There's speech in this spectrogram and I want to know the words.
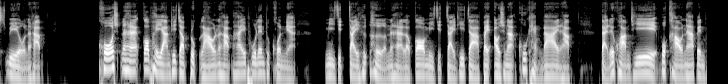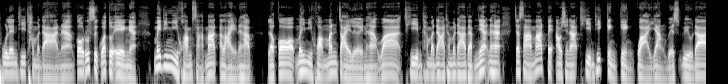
สต์วิลล์นะครับโค้ชนะฮะก็พยายามที่จะปลุกเร้านะครับให้ผู้เล่นทุกคนเนี่ยมีจิตใจฮึกเหิมนะฮะแล้วก็มีจิตใจที่จะไปเอาชนะคู่แข่งได้นะครับ แต่ด้วยความที่พวกเขานะเป็นผู้เล่นที่ธรรมดานะก็รู้สึกว่าตัวเองเนี่ยไม่ได้มีความสามารถอะไรนะครับ แล้วก็ไม่มีความมั่นใจเลยนะฮะว่าทีมธรรมดาธรรมดาแบบเนี้ยนะฮะจะสามารถไปเอาชนะทีมที่เก่งๆกว่าอย่างเวสต์วิลล์ได้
